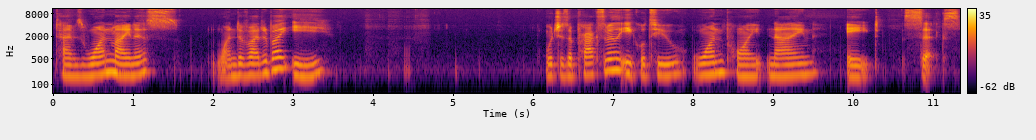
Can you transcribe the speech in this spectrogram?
times 1 minus 1 divided by e which is approximately equal to 1.986.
